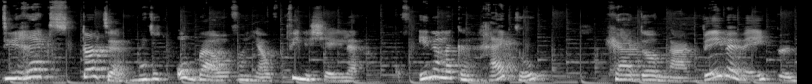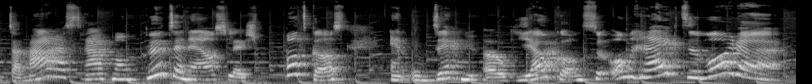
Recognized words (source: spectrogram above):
direct starten met het opbouwen van jouw financiële of innerlijke rijkdom? Ga dan naar www.tamarastraatman.nl slash podcast en ontdek nu ook jouw kansen om rijk te worden.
